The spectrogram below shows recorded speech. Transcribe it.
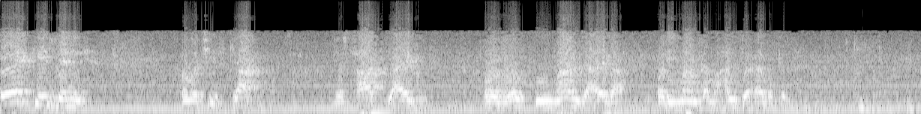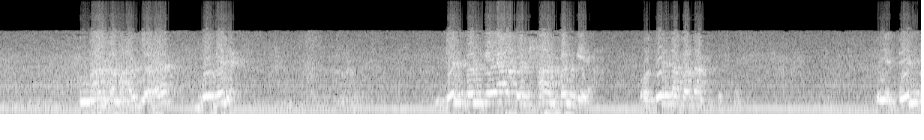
ایک چیز لینی ہے۔ اور وہ چیز کیا جو ساتھ جائے گی اور وہ ایمان جائے گا اور ایمان کا محل جو ہے وہ دل ہے۔ ایمان کا محل جو ہے وہ دل ہے۔ دل بن گیا تو انسان بن گیا، وہ دل نہ بنا تو کچھ نہیں۔ تو یہ دل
